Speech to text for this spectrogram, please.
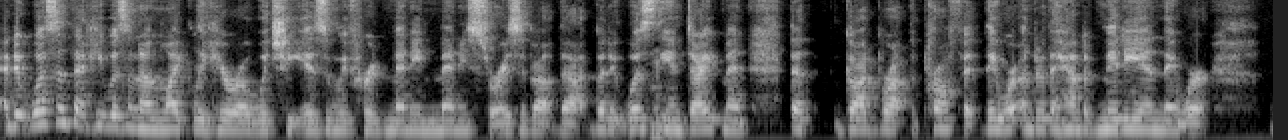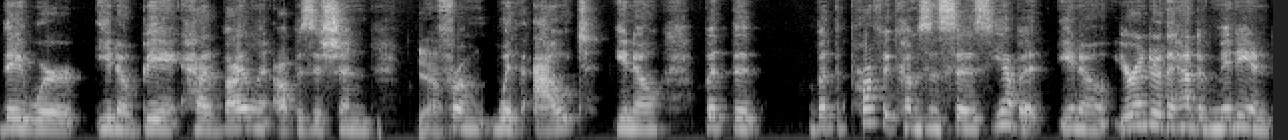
And it wasn't that he was an unlikely hero, which he is, and we've heard many, many stories about that, but it was mm. the indictment that God brought the prophet. They were under the hand of Midian. They were they were, you know, being had violent opposition yeah. from without, you know, but the but the prophet comes and says, Yeah, but you know, you're under the hand of Midian.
